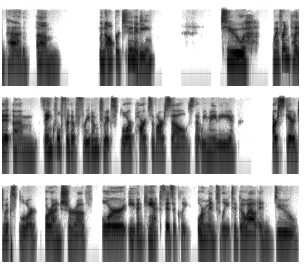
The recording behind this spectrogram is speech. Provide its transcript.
I've had um, an opportunity to, my friend put it, um, thankful for the freedom to explore parts of ourselves that we maybe are scared to explore or unsure of or even can't physically or mentally to go out and do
